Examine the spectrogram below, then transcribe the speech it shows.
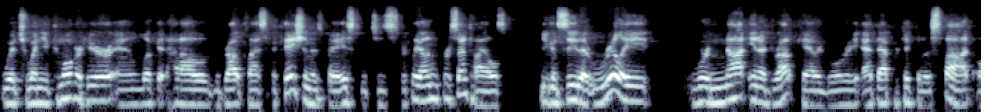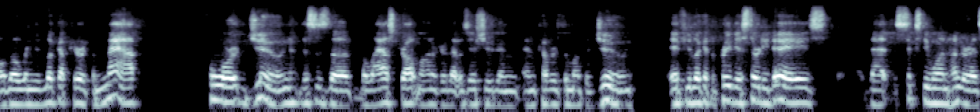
which when you come over here and look at how the drought classification is based, which is strictly on percentiles, you can see that really we're not in a drought category at that particular spot. Although when you look up here at the map for June, this is the, the last drought monitor that was issued and, and covers the month of June. If you look at the previous 30 days, that 6100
